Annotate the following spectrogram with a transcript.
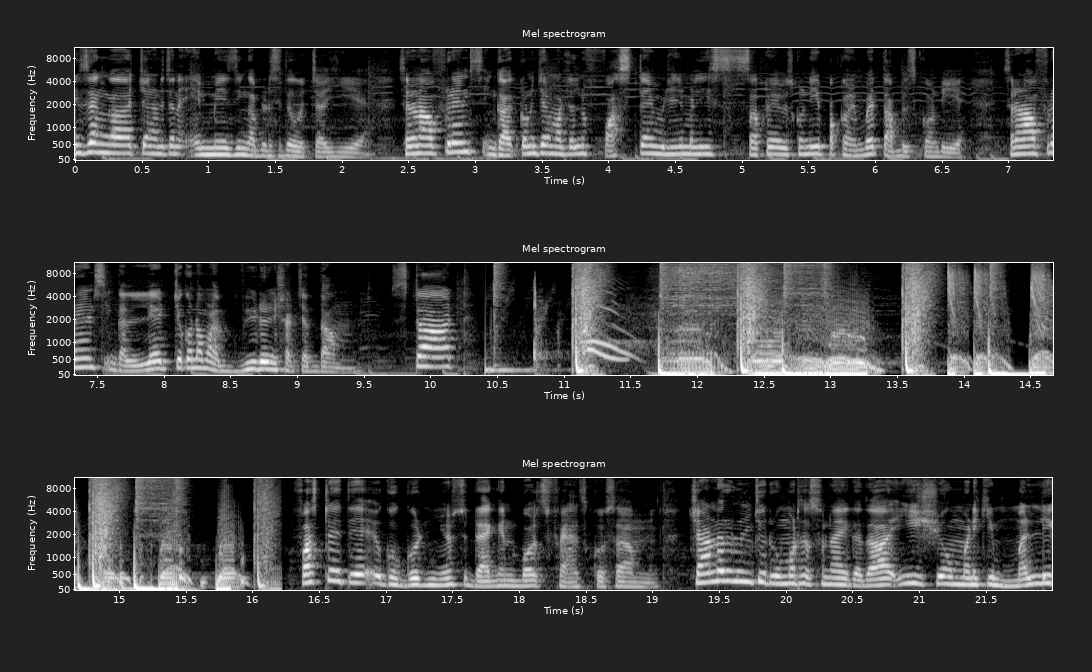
నిజంగా చాలా చాలా అమేజింగ్ అప్డేట్స్ అయితే వచ్చాయి. సరే నా ఫ్రెండ్స్ ఇంకా అక్కడ నుంచి మాట్లాడిన ఫస్ట్ టైం వీడియో మళ్ళీ సబ్స్క్రైబ్ చేసుకోండి పక్కన వెంబడి తప్పించుకోండి సరే నా ఫ్రెండ్స్ ఇంకా లేట్ చేయకుండా మన వీడియోని స్టార్ట్ చేద్దాం. స్టార్ట్ ఫస్ట్ అయితే ఒక good news Dragon Balls fans కోసం. ఛానల్ నుంచి రూమర్స్ వస్తున్నాయి కదా ఈ షో మనకి మళ్ళీ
